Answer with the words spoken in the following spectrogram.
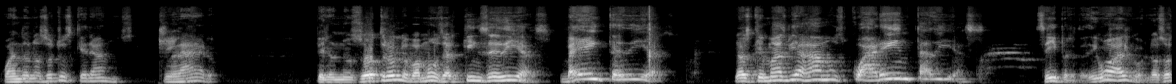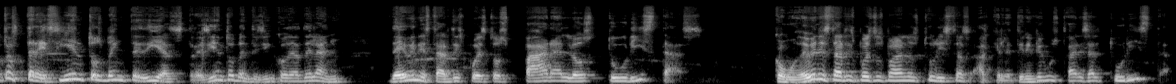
cuando nosotros queramos, claro. Pero nosotros los vamos a usar 15 días, 20 días. Los que más viajamos, 40 días. Sí, pero te digo algo, los otros 320 días, 325 días del año, deben estar dispuestos para los turistas. Como deben estar dispuestos para los turistas, al que le tiene que gustar es al turista.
